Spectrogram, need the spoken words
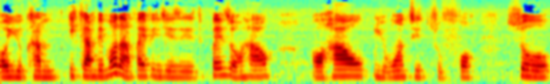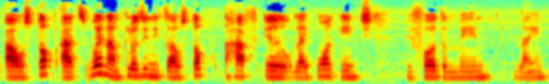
or you can it can be more than five inches. It depends on how or how you want it to fall. So i'll stop at when i'm closing it i'll stop half uh, like one inch before the main line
